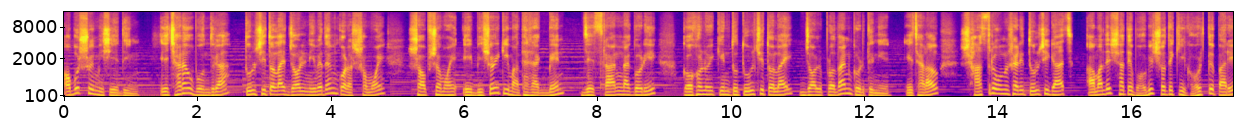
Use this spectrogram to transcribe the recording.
অবশ্যই মিশিয়ে দিন। এছাড়াও বন্ধুরা তুলসী তলায় জল নিবেদন করার সময় সব সময় এই বিষয়টি মাথায় রাখবেন যে স্নান না করে কখনোই কিন্তু তুলসী তলায় জল প্রদান করতে নিয়ে এছাড়াও শাস্ত্র অনুসারে তুলসী গাছ আমাদের সাথে ভবিষ্যতে কি ঘটতে পারে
